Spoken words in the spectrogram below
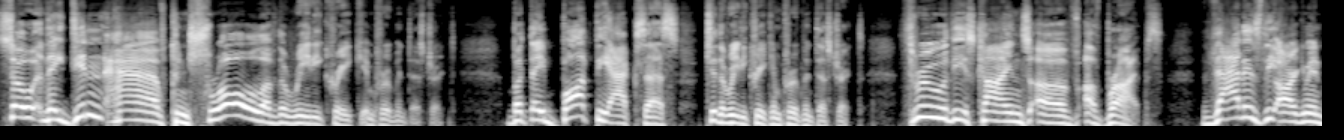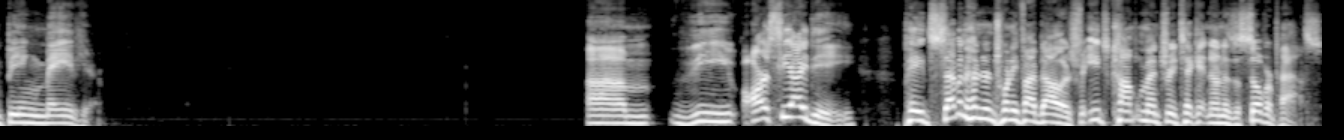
So they didn't have control of the Reedy Creek Improvement District, but they bought the access to the Reedy Creek Improvement District through these kinds of, of bribes. That is the argument being made here. Um, the RCID paid $725 for each complimentary ticket known as a Silver Pass.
